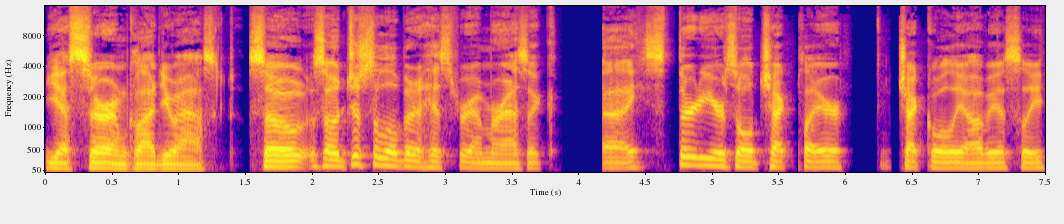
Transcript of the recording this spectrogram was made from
Yes, sir. I'm glad you asked. So, so just a little bit of history on Mrazek. Uh, he's 30 years old, Czech player, Czech goalie, obviously.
